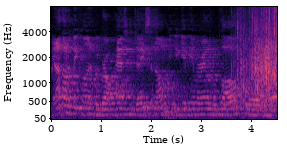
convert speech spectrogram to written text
And I thought it'd be fun if we brought Pastor Jason on. Can you give him a round of applause for... Uh,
